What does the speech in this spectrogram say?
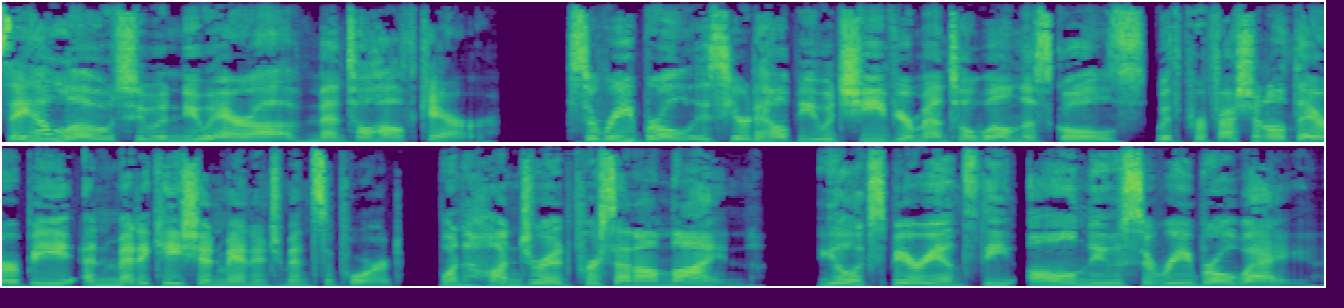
Say hello to a new era of mental health care. Cerebral is here to help you achieve your mental wellness goals with professional therapy and medication management support. 100% online. You'll experience the all new Cerebral Way,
